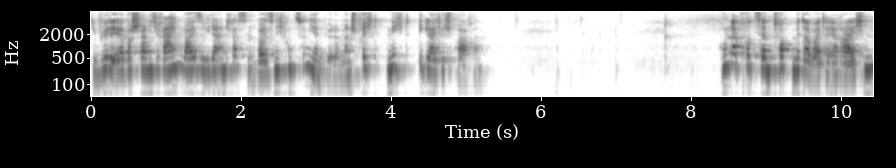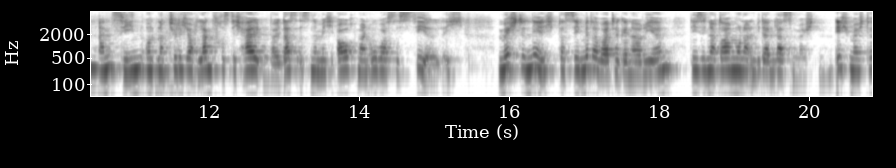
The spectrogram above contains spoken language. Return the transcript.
Die würde er wahrscheinlich reihenweise wieder entlassen, weil es nicht funktionieren würde. Man spricht nicht die gleiche Sprache. 100% Top-Mitarbeiter erreichen, anziehen und natürlich auch langfristig halten, weil das ist nämlich auch mein oberstes Ziel. Ich möchte nicht, dass Sie Mitarbeiter generieren, die Sie nach drei Monaten wieder entlassen möchten. Ich möchte,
